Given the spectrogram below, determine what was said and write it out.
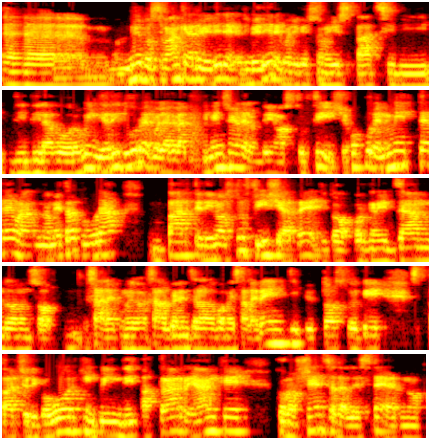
eh, noi possiamo anche rivedere, rivedere, quelli che sono gli spazi di, di, di, lavoro, quindi ridurre quella che è la dimensione dei, dei nostri uffici, oppure mettere una, una metratura, parte dei nostri uffici a reddito, organizzando, non so, sale come, sale come sala eventi, piuttosto che spazio di coworking, quindi attrarre anche conoscenza dall'esterno.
